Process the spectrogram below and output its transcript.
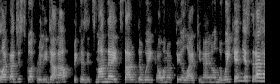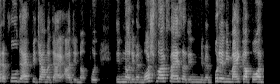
like I just got really done up because it's Monday, it's start of the week. I want to feel like, you know, and on the weekend, yesterday I had a full day of pajama day. I did not put did not even wash my face. I didn't even put any makeup on.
